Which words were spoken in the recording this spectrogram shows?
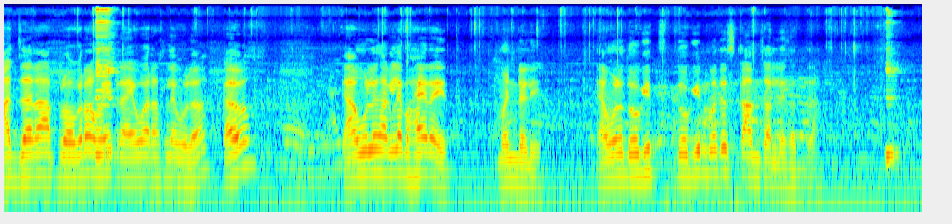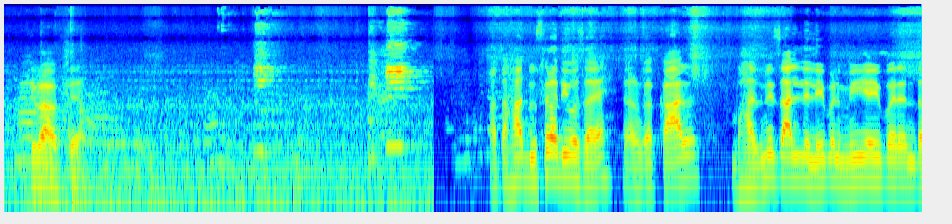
आज जरा प्रोग्राम आहे ड्रायव्हर असल्यामुळं. काय हो? त्यामुळे सगळ्या बाहेर आहेत मंडळी. त्यामुळे दोघी दोघींमध्येच काम चाललंय सध्या. बघा अक्षय. आता हा दुसरा दिवस आहे कारण का काल भाजणी चाललेली पण मी येईपर्यंत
